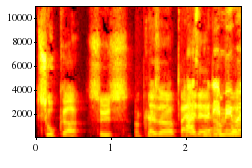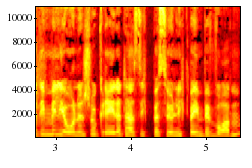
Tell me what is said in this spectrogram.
Zucker süß. Okay. Also Hast beide mit ihm über die Millionen schon geredet? Hast dich persönlich bei ihm beworben?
